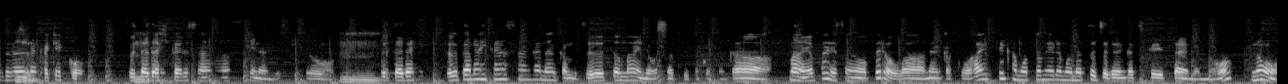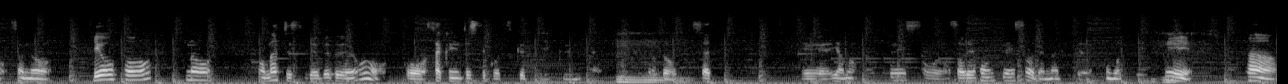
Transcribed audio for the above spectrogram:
自分なんか結構宇多田ヒカルさんが好きなんですけど、うん。宇。多田宇多田ヒカルさんがなんかもうずっと前におっしゃってたことが、まあやっぱりそのプロはなんかこう相手が求めるものと自分が作りたいもののその両方のマッチする部分をこう作品としてこう作っていくみたいうんなことをおっしゃってて、いやまあ本当にそう、それ本当にそうだなって思っていて、まあ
